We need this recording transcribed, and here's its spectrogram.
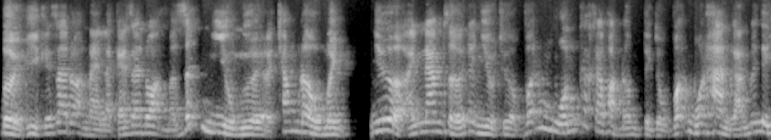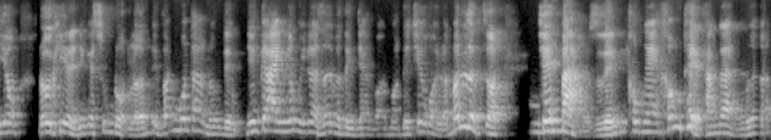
Bởi vì cái giai đoạn này là cái giai đoạn mà rất nhiều người ở trong đầu mình như ở anh nam giới là nhiều trường hợp vẫn muốn các cái hoạt động tình dục vẫn muốn hàn gắn với người yêu. Đôi khi là những cái xung đột lớn thì vẫn muốn tham động tình dục. Nhưng các anh lúc ấy là rơi vào tình trạng gọi bọn tôi chưa gọi là bất lực rồi. Ừ. trên bảo dưới không nghe không thể tham gia được nữa.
